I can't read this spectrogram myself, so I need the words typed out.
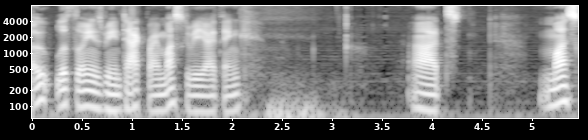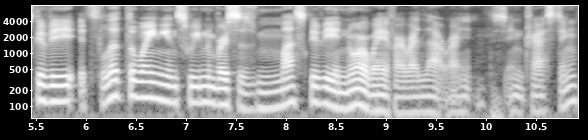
oh, Lithuania is being attacked by Muscovy, I think. Uh, it's Muscovy. It's Lithuania and Sweden versus Muscovy and Norway, if I read that right. It's interesting.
